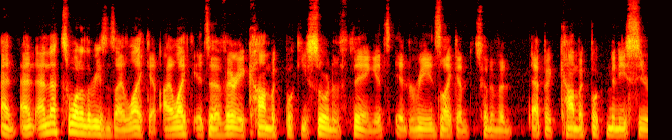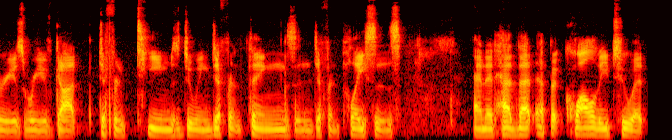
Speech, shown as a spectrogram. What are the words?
And, and, and that's one of the reasons I like it. I like it's a very comic booky sort of thing. It's it reads like a sort of an epic comic book miniseries where you've got different teams doing different things in different places and it had that epic quality to it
